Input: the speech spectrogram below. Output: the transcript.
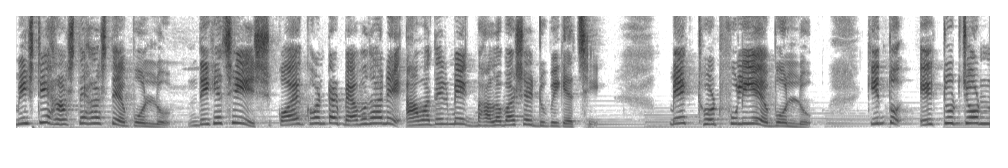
মিষ্টি হাসতে হাসতে বলল, দেখেছিস, কয়েক ঘণ্টার ব্যবধানে আমাদের মেঘ ভালোবাসায় ডুবে গেছে। মেঘ ঠোঁট ফুলিয়ে বলল কিন্তু একটুর জন্য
